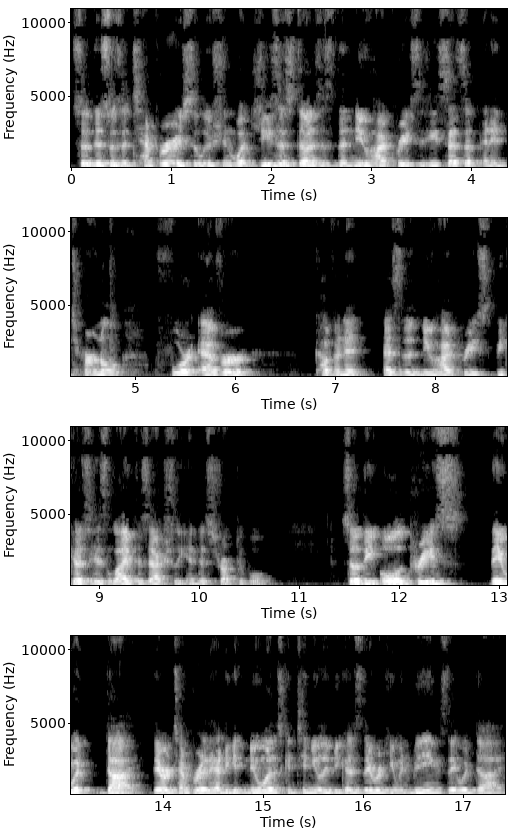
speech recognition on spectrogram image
So this was a temporary solution. What Jesus does is the new high priest, he sets up an eternal, forever covenant as the new high priest because his life is actually indestructible. So the old priests, they would die. They were temporary. They had to get new ones continually because they were human beings. They would die.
